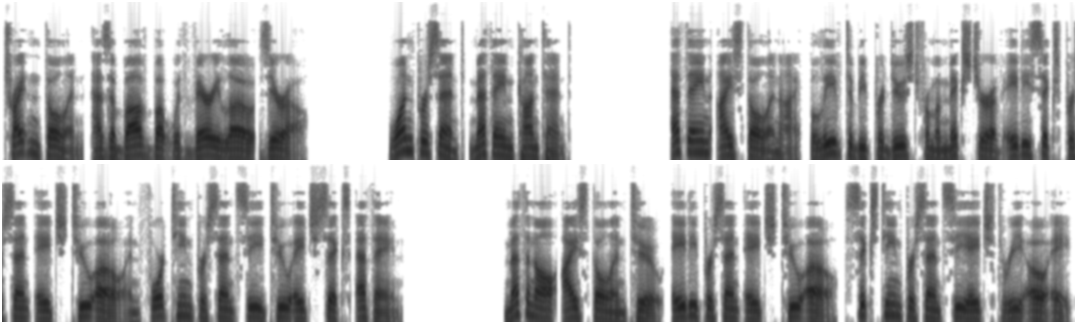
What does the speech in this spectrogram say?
Triton tholin, as above but with very low 0. 1% methane content. Ethane isotholin I, believed to be produced from a mixture of 86% H2O and 14% C2H6 ethane. Methanol isotholin 2, 80% H2O, 16% CH3OH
